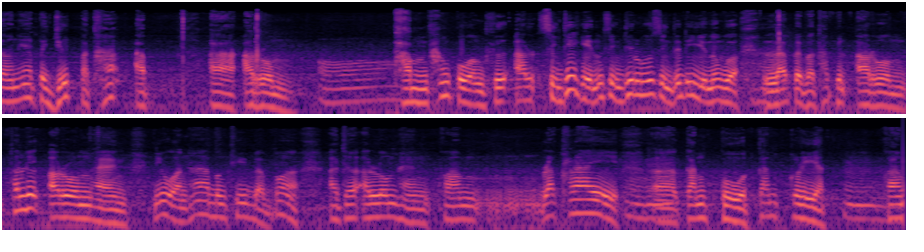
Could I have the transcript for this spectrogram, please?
เราเนี่ยไปยึดปะทะอับอ่าอารมณ์อ๋อ ทำทั้งปวงคืออาสิ่งที่เห็นสิ่งที่รู้สิ่งที่ได้ยินนั่นเองแล้วไปประทับเป็นอารมณ์ถ้าเรียกอารมณ์แห่งนิวรณ์ห้าบางทีแบบว่าอาจจะอารมณ์แห่งความรักใคร่เอ่อการโกรธการเกลียด อืม ความ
